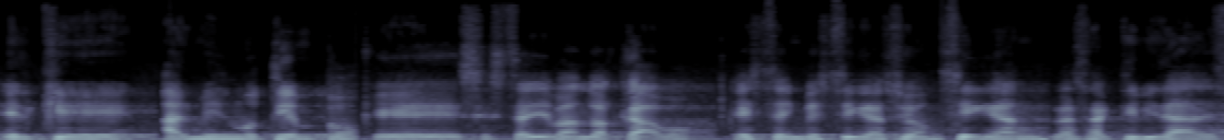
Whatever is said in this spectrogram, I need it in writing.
el que al mismo tiempo que se está llevando a cabo esta investigación sigan las actividades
